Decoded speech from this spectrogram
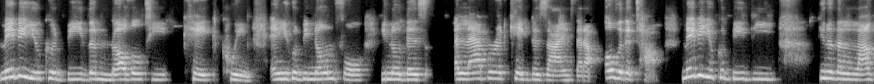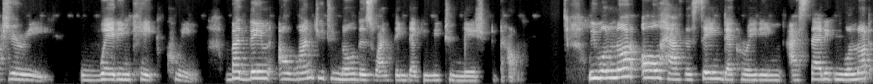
Maybe you could be the novelty cake queen. And you could be known for, you know, there's elaborate cake designs that are over the top. Maybe you could be the, you know, the luxury wedding cake queen. But then I want you to know this one thing that you need to niche down. We will not all have the same decorating aesthetic. We will not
